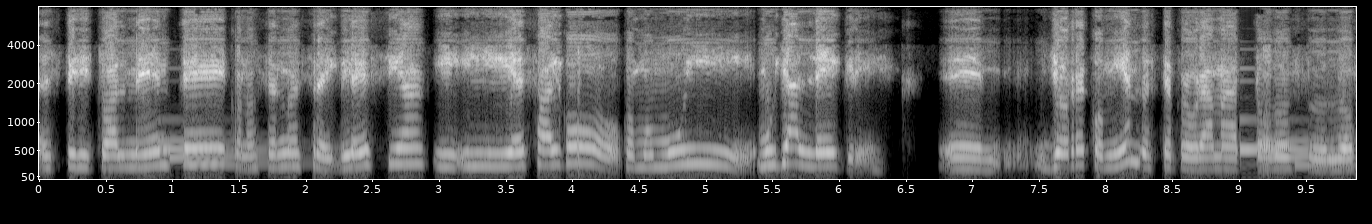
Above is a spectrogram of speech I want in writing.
espiritualmente, conocer nuestra iglesia y, y es algo como muy muy alegre. Eh, yo recomiendo este programa a todos los,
